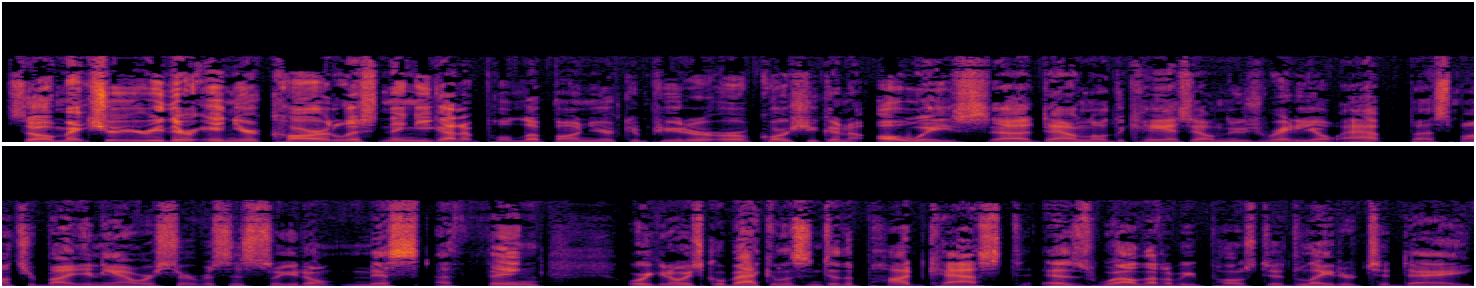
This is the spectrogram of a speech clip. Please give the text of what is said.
So make sure you're either in your car listening, you got it pulled up on your computer, or of course you can always uh, download the KSL News Radio app, uh, sponsored by Any Hour Services, so you don't miss a thing. Or you can always go back and listen to the podcast as well. That'll be posted later today.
